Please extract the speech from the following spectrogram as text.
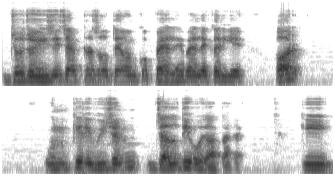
जो जो इजी चैप्टर्स होते हैं, उनको पहले पहले करिए और उनके रिवीजन जल्दी हो जाता है कि,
